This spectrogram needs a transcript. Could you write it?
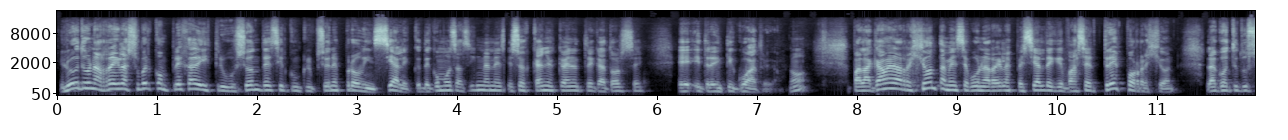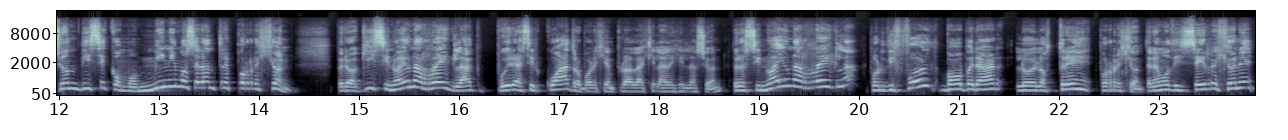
Y luego tiene una regla súper compleja de distribución de circunscripciones provinciales, de cómo se asignan esos escaños que van entre 14 eh, y 34, digamos, ¿no? Para la Cámara de la Región también se pone una regla especial de que va a ser 3 por región. La Constitución dice como mínimo serán 3 por región, pero aquí si no hay una regla pudiera decir cuatro, por ejemplo, la, la, legislación, pero si no hay una regla, por default va a operar lo de los tres por región. Tenemos 16 regiones,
